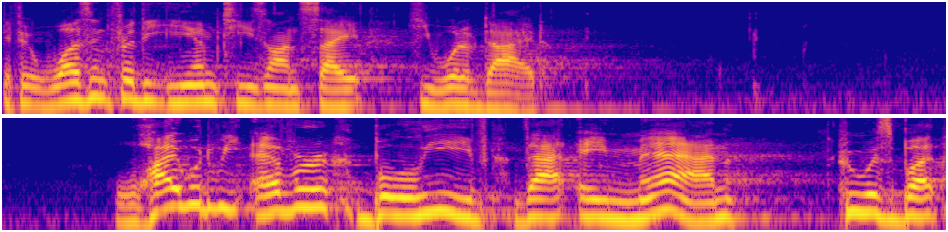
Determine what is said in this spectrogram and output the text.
If it wasn't for the EMTs on site, he would have died. Why would we ever believe that a man who is but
